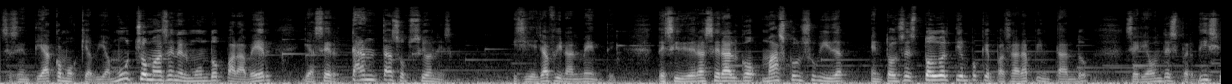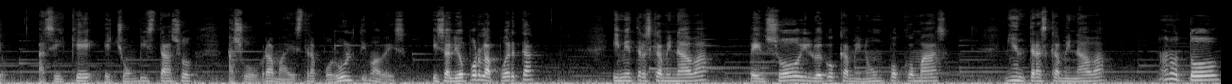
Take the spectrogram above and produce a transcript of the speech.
Se sentía como que había mucho más en el mundo para ver y hacer tantas opciones, y si ella finalmente decidiera hacer algo más con su vida, entonces todo el tiempo que pasara pintando sería un desperdicio. Así que echó un vistazo a su obra maestra por última vez y salió por la puerta y mientras caminaba pensó y luego caminó un poco más. Mientras caminaba, no notó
